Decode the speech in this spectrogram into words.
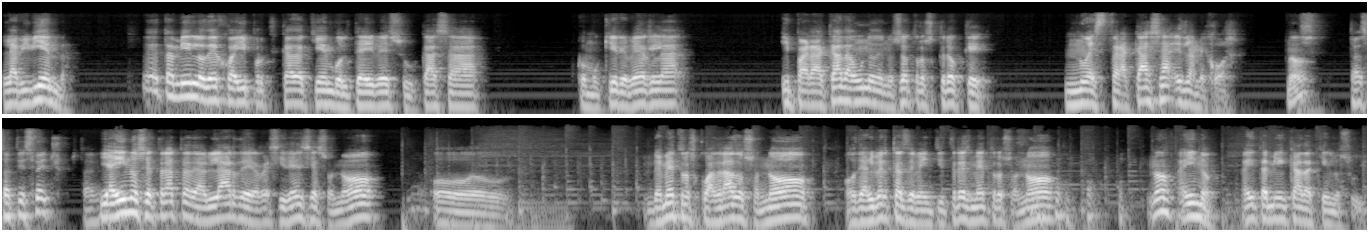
La vivienda. Eh, también lo dejo ahí porque cada quien voltea y ve su casa como quiere verla. Y para cada uno de nosotros creo que nuestra casa es la mejor, ¿no? Está satisfecho. Y ahí no se trata de hablar de residencias o no, o de metros cuadrados o no, o de albercas de 23 metros o no. No, ahí no. Ahí también cada quien lo suyo.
